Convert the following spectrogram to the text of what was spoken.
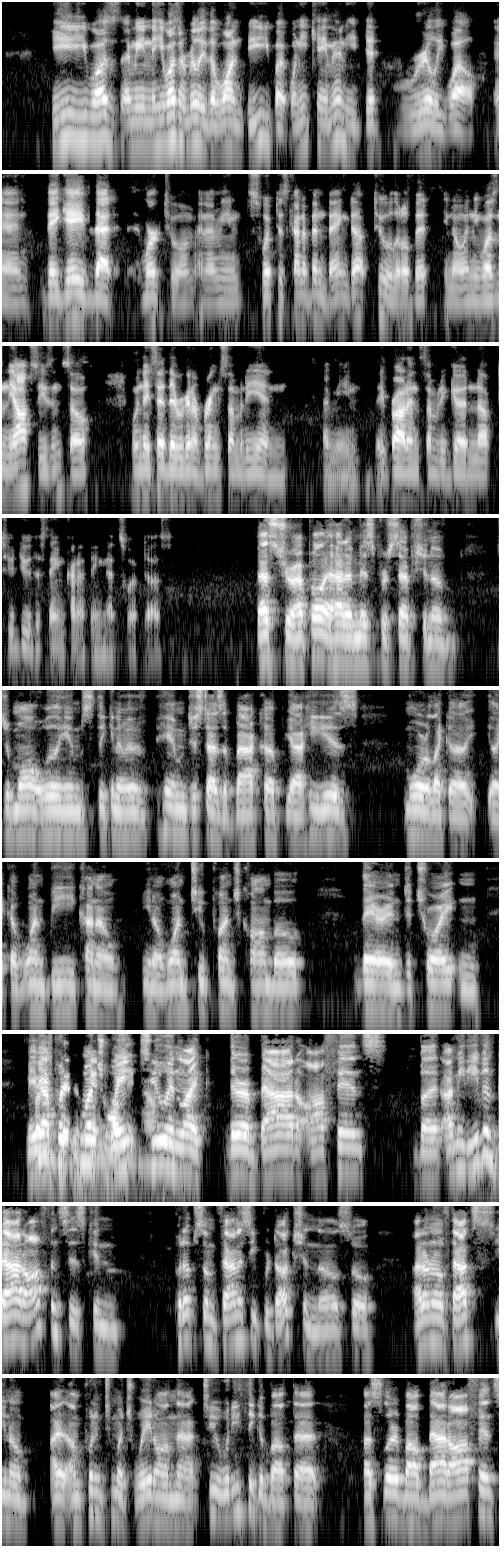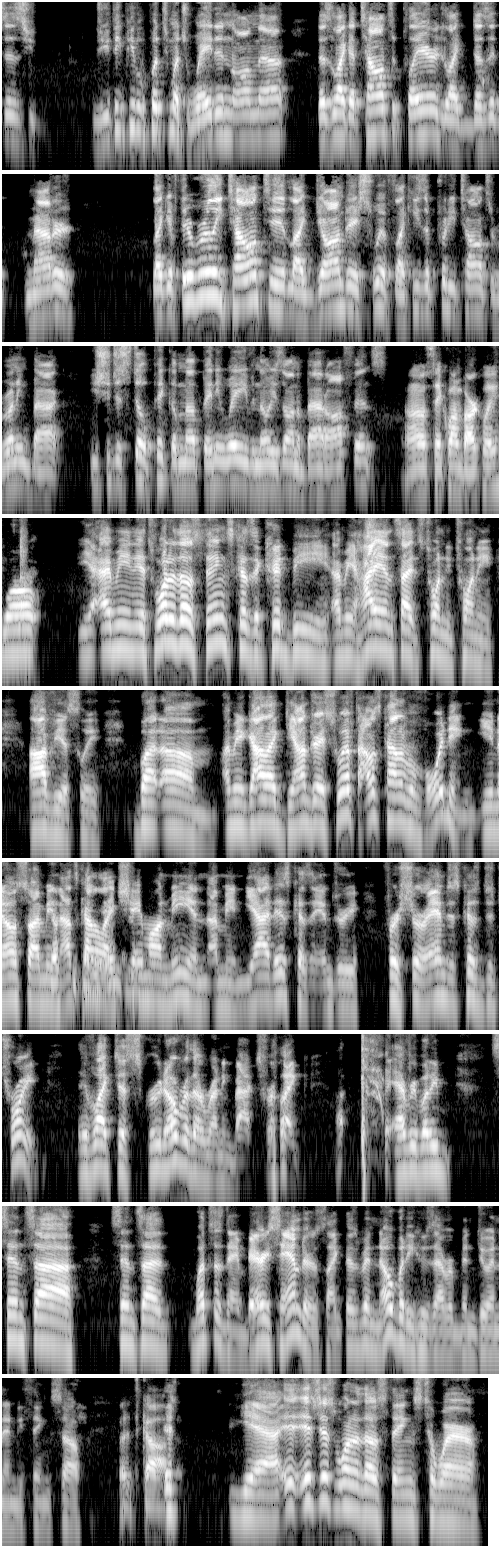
he, he was. I mean, he wasn't really the one B, but when he came in, he did really well, and they gave that work to him. And I mean, Swift has kind of been banged up too a little bit, you know, and he was in the off season. So when they said they were going to bring somebody in, I mean, they brought in somebody good enough to do the same kind of thing that Swift does. That's true. I probably had a misperception of Jamaal Williams, thinking of him just as a backup. Yeah, he is more like a like a one B kind of you know one two punch combo there in Detroit, and maybe I put too much weight healthy too in like they're a bad offense. But I mean, even bad offenses can put up some fantasy production though. So I don't know if that's you know I, I'm putting too much weight on that too. What do you think about that, Hustler? About bad offenses? Do you think people put too much weight in on that? Does like a talented player like does it matter? Like if they're really talented, like D'Andre Swift, like he's a pretty talented running back, you should just still pick him up anyway, even though he's on a bad offense. I don't know, Saquon Barkley. Well, yeah, I mean, it's one of those things because it could be. I mean, high insight's 2020, obviously, but um, I mean, a guy like D'Andre Swift, I was kind of avoiding, you know. So I mean, Just that's kind of like injury. shame on me. And I mean, yeah, it is because of injury for sure, and just because Detroit, they've like just screwed over their running backs for like everybody since uh since uh what's his name Barry Sanders. Like, there's been nobody who's ever been doing anything. So but it's. It's- yeah, it, it's just one of those things to where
